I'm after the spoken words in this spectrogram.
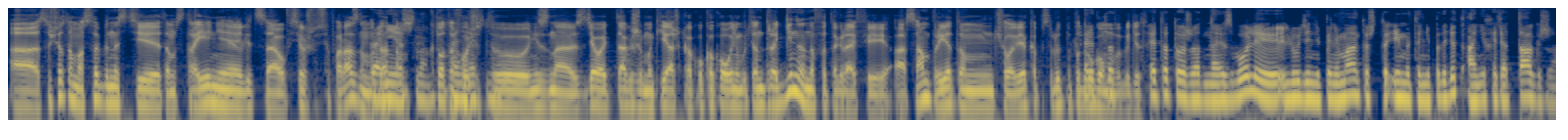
А с учетом особенностей там строения лица, у всех же все по-разному, да? Конечно, Кто-то конечно. хочет, э, не знаю, сделать так же макияж, как у какого-нибудь андрогина на фотографии, а сам при этом человек абсолютно по-другому Это- выглядит. Это тоже одна из болей. Люди не понимают, то, что им это не подойдет, а они хотят так же.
